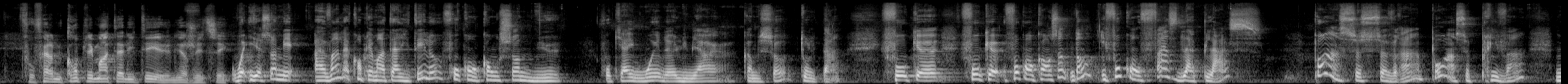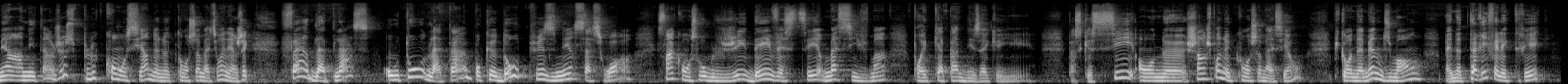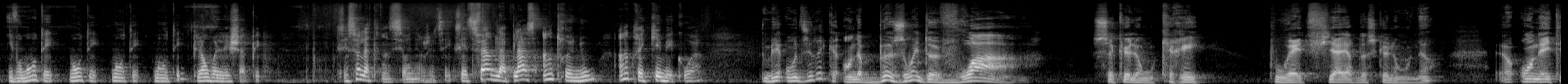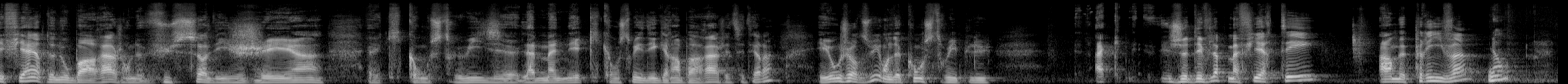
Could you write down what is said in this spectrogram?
Il faut faire une complémentarité énergétique. Oui, il y a ça, mais avant la complémentarité, il faut qu'on consomme mieux. Faut qu'il y ait moins de lumière comme ça tout le temps. Il faut que, faut que, faut qu'on consomme. Donc, il faut qu'on fasse de la place pas en se sevrant, pas en se privant, mais en étant juste plus conscient de notre consommation énergétique. Faire de la place autour de la table pour que d'autres puissent venir s'asseoir sans qu'on soit obligé d'investir massivement pour être capable de les accueillir. Parce que si on ne change pas notre consommation, puis qu'on amène du monde, bien, notre tarif électrique, il va monter, monter, monter, monter, puis là, on va l'échapper. C'est ça la transition énergétique. C'est de faire de la place entre nous, entre Québécois. Mais on dirait qu'on a besoin de voir ce que l'on crée pour être fier de ce que l'on a. Euh, on a été fiers de nos barrages, on a vu ça, les géants euh, qui construisent euh, la manique, qui construisent des grands barrages, etc. Et aujourd'hui, on ne construit plus. Je développe ma fierté en me privant? Non.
